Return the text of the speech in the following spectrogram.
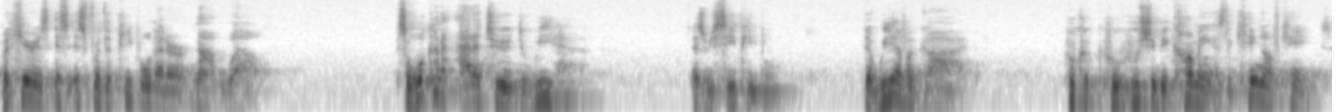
But here is, is, is for the people that are not well. So, what kind of attitude do we have as we see people? That we have a God who, could, who, who should be coming as the King of Kings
